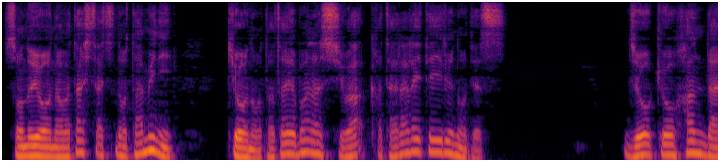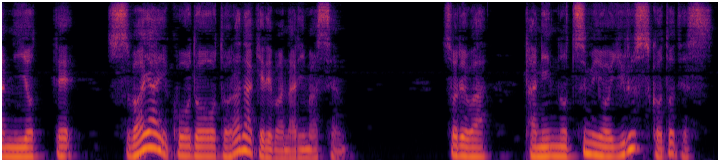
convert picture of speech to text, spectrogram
そのような私たちのために今日の例え話は語られているのです。状況判断によって素早い行動を取らなければなりません。それは他人の罪を許すことです。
